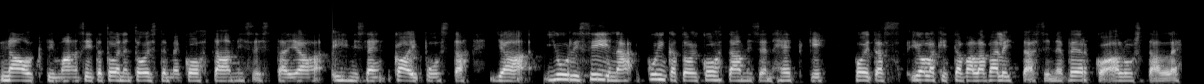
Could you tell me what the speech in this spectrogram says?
nauttimaan siitä toinen toistemme kohtaamisesta ja ihmisen kaipuusta. Ja juuri siinä, kuinka toi kohtaamisen hetki voitaisiin jollakin tavalla välittää sinne verkkoalustalle.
